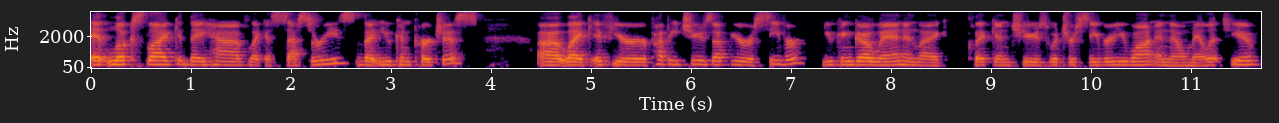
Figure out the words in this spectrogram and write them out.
it looks like they have like accessories that you can purchase. Uh, like if your puppy chews up your receiver, you can go in and like click and choose which receiver you want, and they'll mail it to you.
